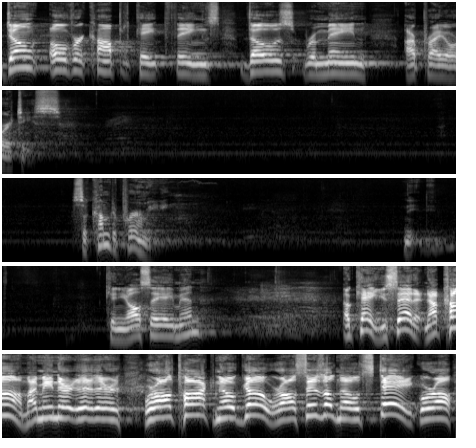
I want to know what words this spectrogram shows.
Don't overcomplicate things, those remain our priorities. So come to prayer meeting. Can you all say amen? Okay, you said it. Now come. I mean, they're, they're, we're all talk, no go. We're all sizzle, no steak. We're all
